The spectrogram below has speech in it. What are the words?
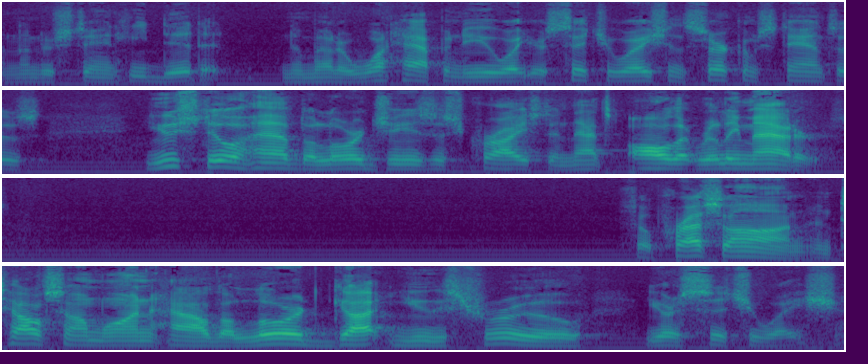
and understand He did it. No matter what happened to you, what your situation, circumstances, you still have the Lord Jesus Christ, and that's all that really matters. So press on and tell someone how the Lord got you through your situation.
